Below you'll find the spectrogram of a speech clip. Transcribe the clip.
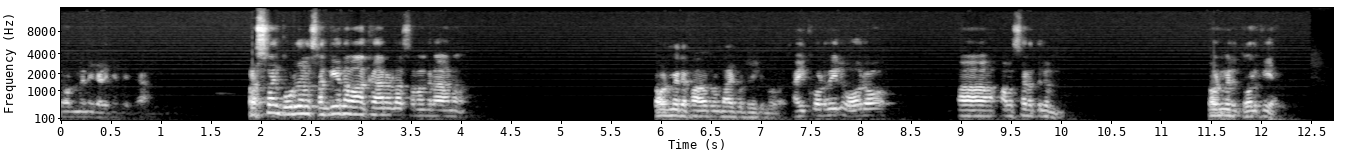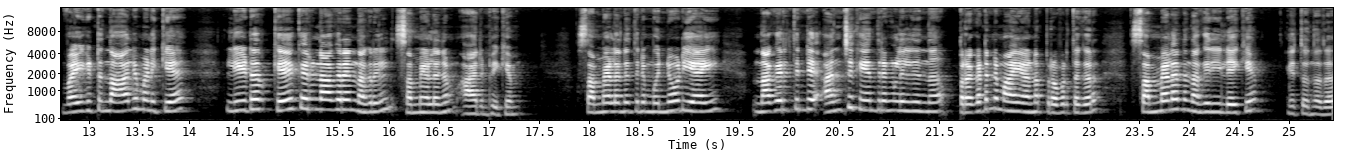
ഗവൺമെന്റ് കഴിഞ്ഞിട്ടില്ല. പ്രശ്നം കൂടുതൽ സങ്കീർണമാക്കാനുള്ള ശ്രമങ്ങളാണ് ഗവൺമെന്റ് ഭാഗത്തുണ്ടായിക്കൊണ്ടിരിക്കുന്നത്. ഹൈക്കോടതിയിൽ ഓരോ അവസരത്തിലും ഗവൺമെന്റ് തോൽക്കുകയാണ്. വൈകിട്ട് നാല് മണിക്ക് ലീഡർ കെ കരുണാകരൻ നഗറിൽ സമ്മേളനം ആരംഭിക്കും. സമ്മേളനത്തിന് മുന്നോടിയായി നഗരത്തിന്റെ അഞ്ച് കേന്ദ്രങ്ങളിൽ നിന്ന് പ്രകടനമായാണ് പ്രവർത്തകർ സമ്മേളന നഗരിയിലേക്ക് എത്തുന്നത്.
